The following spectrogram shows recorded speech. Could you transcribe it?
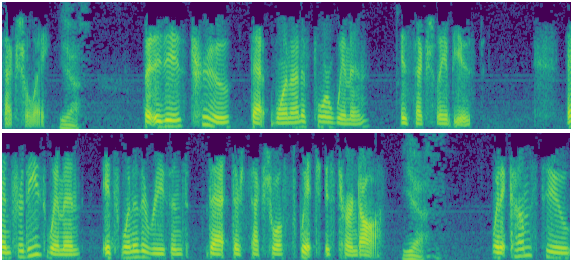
sexually. Yes. But it is true that one out of four women is sexually abused. And for these women, it's one of the reasons that their sexual switch is turned off. Yes. When it comes to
